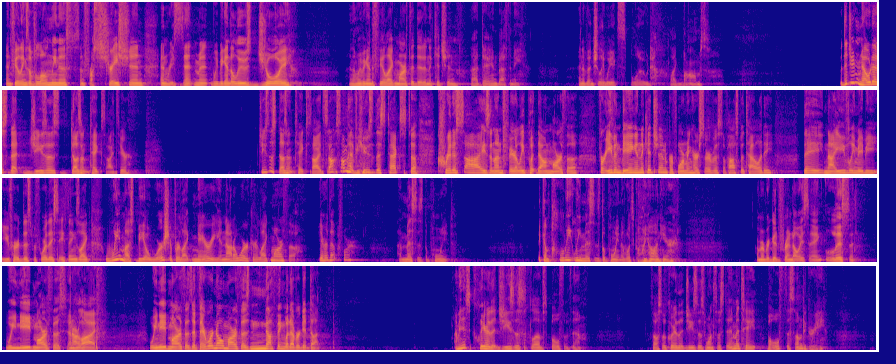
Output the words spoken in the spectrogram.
in feelings of loneliness and frustration and resentment, we begin to lose joy. And then we begin to feel like Martha did in the kitchen that day in Bethany. And eventually we explode like bombs. But did you notice that Jesus doesn't take sides here? Jesus doesn't take sides. Some, some have used this text to criticize and unfairly put down Martha for even being in the kitchen, performing her service of hospitality. They naively, maybe you've heard this before, they say things like, We must be a worshiper like Mary and not a worker like Martha. You heard that before? That misses the point. It completely misses the point of what's going on here. I remember a good friend always saying, Listen, we need Marthas in our life. We need Marthas. If there were no Marthas, nothing would ever get done. I mean, it's clear that Jesus loves both of them. It's also clear that Jesus wants us to imitate both to some degree.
